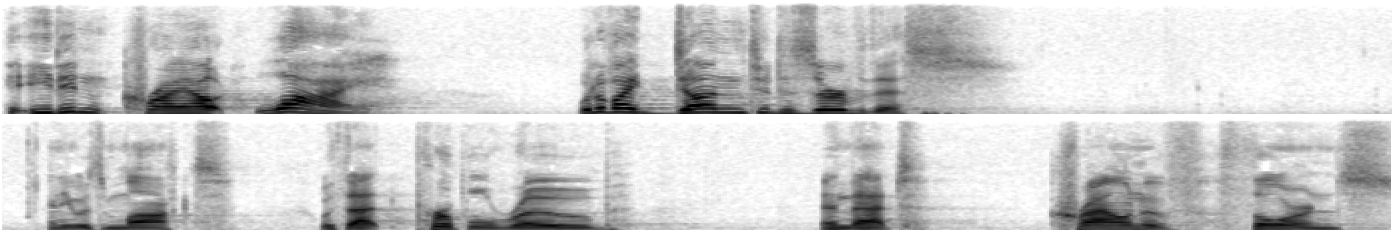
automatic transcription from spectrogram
He didn't cry out, Why? What have I done to deserve this? And he was mocked with that purple robe and that crown of thorns.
